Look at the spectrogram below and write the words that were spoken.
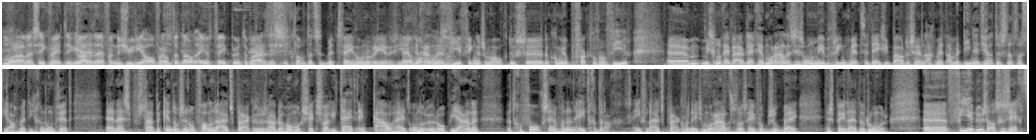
Morales, ik weet, ik Ja, laat het even aan de jury over of dat nou één of twee punten waard is. ik geloof dat ze het met twee honoreren. Zie ik. Er Helemaal gaan goed. eh, vier vingers omhoog, dus eh, dan kom je op een factor van vier. Ehm, misschien nog even uitleggen. Morales is onder meer bevriend met Desi Bouterse en Ahmed Ahmadinejad. Dus dat was die Ahmed die genoemd werd. En hij staat bekend om zijn opvallende uitspraken. Zo zouden homoseksualiteit en kaalheid onder Europeanen... het gevolg zijn van hun eetgedrag. Dat is een van de uitspraken van deze Morales. was even op bezoek bij SP-leider Roemer. Eh, vier dus, als gezegd.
